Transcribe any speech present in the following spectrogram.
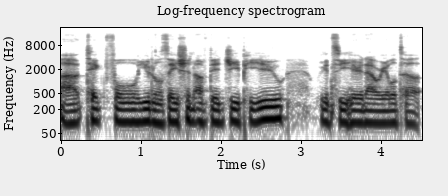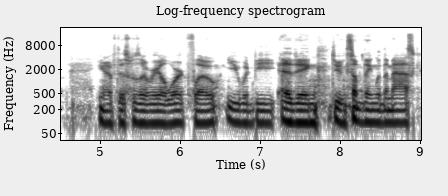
uh, take full utilization of the GPU, we can see here now we're able to, you know, if this was a real workflow, you would be editing, doing something with the mask.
